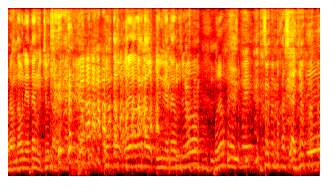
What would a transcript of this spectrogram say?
orang tahu niatnya lucu tapi orang tahu orang, orang tahu ini niatnya lucu. Oh orang pengen sampai sampai Bekasi aja deh.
